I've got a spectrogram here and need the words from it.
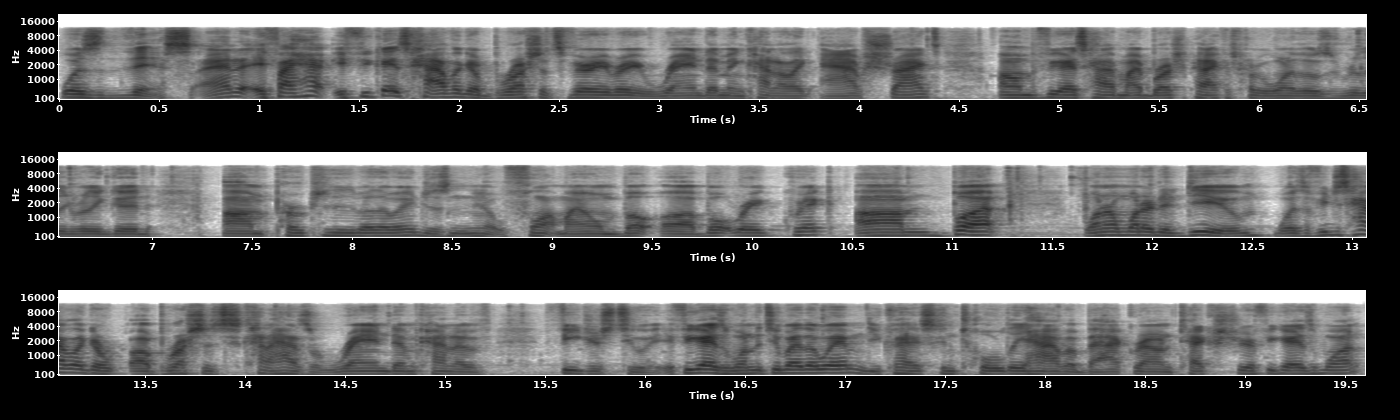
was this. And if I have, if you guys have like a brush that's very, very random and kind of like abstract, um, if you guys have my brush pack, it's probably one of those really, really good um, purchases, by the way. Just you know, flaunt my own boat, uh, boat right quick. Um, but what I wanted to do was if you just have like a, a brush that just kind of has random kind of features to it. If you guys wanted to, by the way, you guys can totally have a background texture if you guys want.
